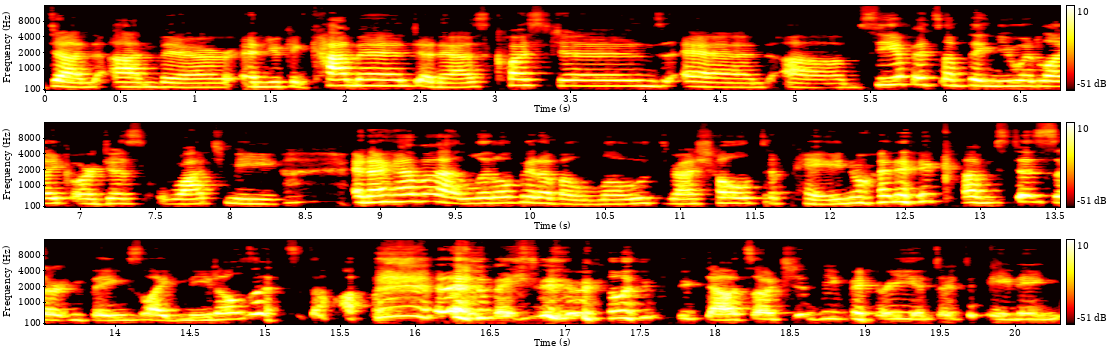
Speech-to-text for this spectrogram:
done on there and you can comment and ask questions and um, see if it's something you would like or just watch me and i have a little bit of a low threshold to pain when it comes to certain things like needles and stuff and it makes me really freaked out so it should be very entertaining.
